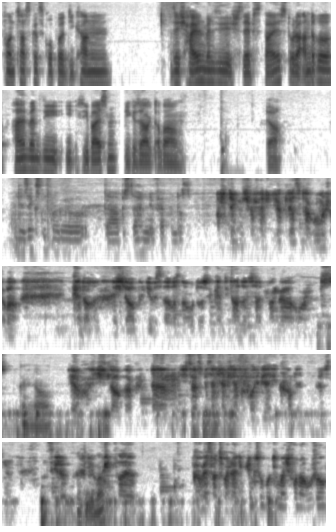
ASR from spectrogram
von Saskes Gruppe, die kann sich heilen, wenn sie sich selbst beißt oder andere heilen, wenn sie sie beißen. Wie gesagt, aber ja. In der sechsten Folge, da bis dahin erfährt man das. ich denke nicht, wahrscheinlich nicht erklärt, total komisch, aber ihr könnt auch, ich glaube, ihr wisst alle, was Naruto ist, ihr kennt ihn alle, ist halt Manga und Genau. ja, ich glaube, ähm, ich soll es besser nicht erklären, bevor ich wieder hier komplett Blödsinn erzähle. Wie immer. Auf jeden Fall kommen wir erstmal zu meiner Lieblingsuhr zum Beispiel von Naruto.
